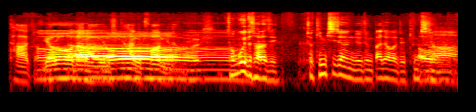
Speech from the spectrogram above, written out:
다 여러 나라 음식 하는 거 좋아합니다. 전국이도 잘하지. 저 김치전 요즘 빠져가지고 김치전.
